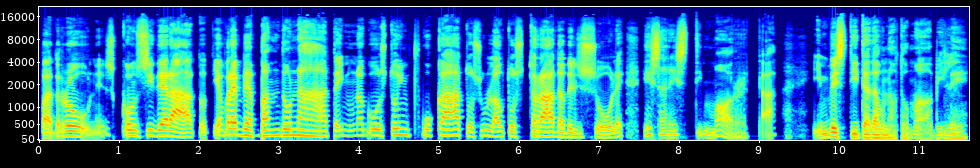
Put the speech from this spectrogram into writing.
padrone sconsiderato ti avrebbe abbandonata in un agosto infuocato sull'autostrada del sole e saresti morta, investita da un'automobile.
